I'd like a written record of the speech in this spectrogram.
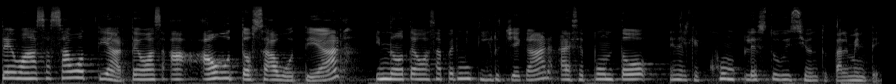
te vas a sabotear, te vas a autosabotear y no te vas a permitir llegar a ese punto en el que cumples tu visión totalmente.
